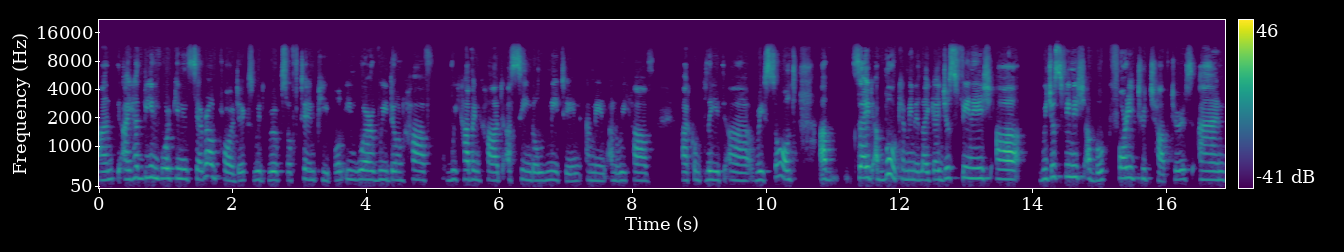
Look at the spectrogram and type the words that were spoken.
and I had been working in several projects with groups of 10 people in where we don't have, we haven't had a single meeting. I mean, and we have a complete uh, result. Uh, say a book, I mean, like I just finished, uh, we just finished a book, 42 chapters and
